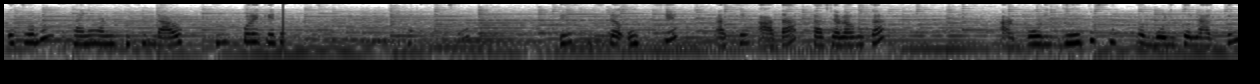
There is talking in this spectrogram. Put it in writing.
তো চলুন এখানে আমি কিছু লাউ করে কেটে কিছুটা উচ্ছে আছে আদা, কাঁচা লঙ্কা আর বড়ি, যেহেতু শুক্তো বড়ি তো লাগবেই,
